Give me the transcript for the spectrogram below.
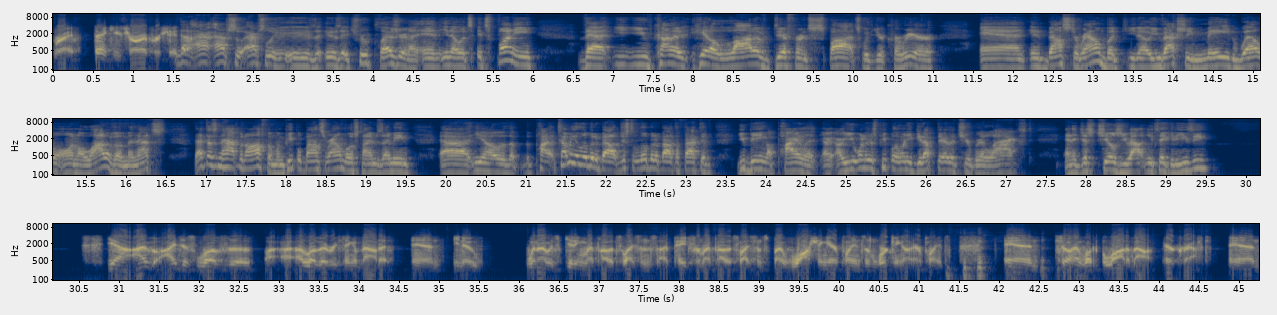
Right. Thank you, Char. I appreciate that. No, absolutely, absolutely. It is, it is a true pleasure, and, and you know, it's it's funny that you, you've kind of hit a lot of different spots with your career, and and bounced around, but you know, you've actually made well on a lot of them, and that's that doesn't happen often. When people bounce around, most times, I mean, uh, you know, the the pilot. Tell me a little bit about just a little bit about the fact of you being a pilot. Are, are you one of those people that when you get up there that you're relaxed and it just chills you out and you take it easy? Yeah, I I just love the I, I love everything about it, and you know, when I was getting my pilot's license, I paid for my pilot's license by washing airplanes and working on airplanes, and so I learned a lot about aircraft, and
